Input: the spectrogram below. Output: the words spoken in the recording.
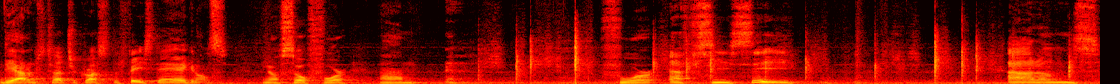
the atoms touch across the face diagonals. You know, so for um, for FCC, atoms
